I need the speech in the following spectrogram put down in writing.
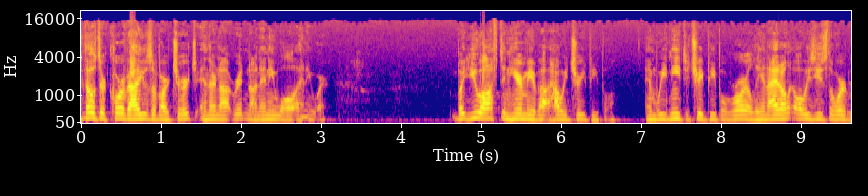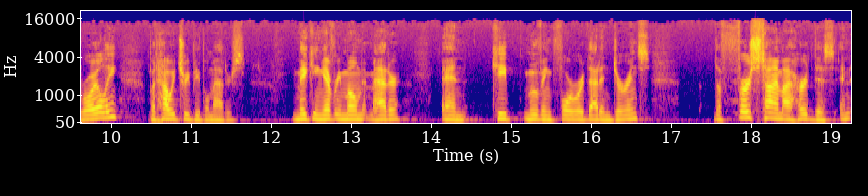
Those are core values of our church, and they're not written on any wall anywhere. But you often hear me about how we treat people, and we need to treat people royally. And I don't always use the word royally, but how we treat people matters. Making every moment matter and keep moving forward, that endurance. The first time I heard this, and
